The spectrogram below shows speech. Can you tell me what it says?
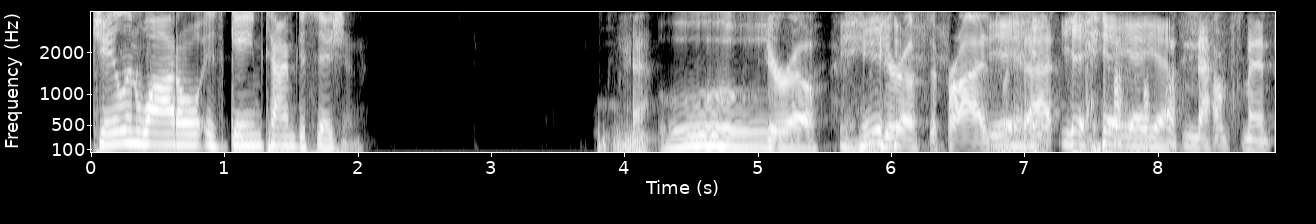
Jalen Waddle is game time decision. Yeah. Ooh. Zero, zero surprise yeah, with that yeah, yeah, yeah, yeah. announcement.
